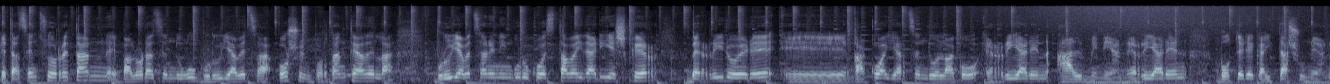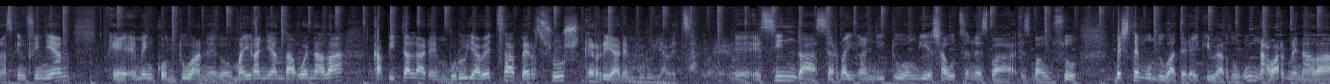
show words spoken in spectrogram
Eta zentzu horretan, e, baloratzen dugu buru jabetza oso importantea dela, buru jabetzaren inguruko eztabaidari esker berriro ere e, gakoa jartzen duelako herriaren ahalmenean, herriaren botere gaitasunean. Azken finean, e, hemen kontuan edo mai gainean dagoena da kapitalaren buru jabetza versus herriaren buru jabetza. E, ezin da zerbait gainditu ongi ezagutzen ez ba, ez ba uzu. Beste mundu bat eraiki behar dugu, nabarmena da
